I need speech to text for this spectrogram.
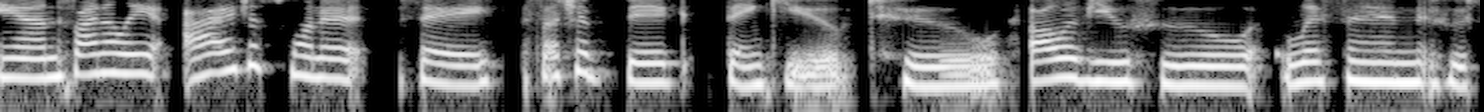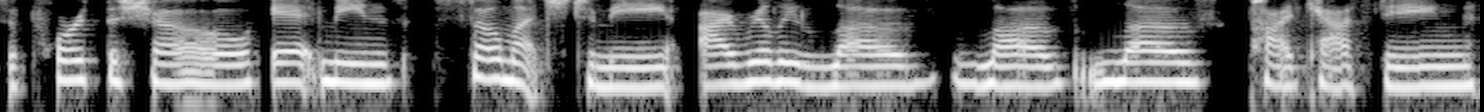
And finally, I just want to say such a big thank you to all of you who listen, who support the show. It means so much to me. I really love, love, love podcasting.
